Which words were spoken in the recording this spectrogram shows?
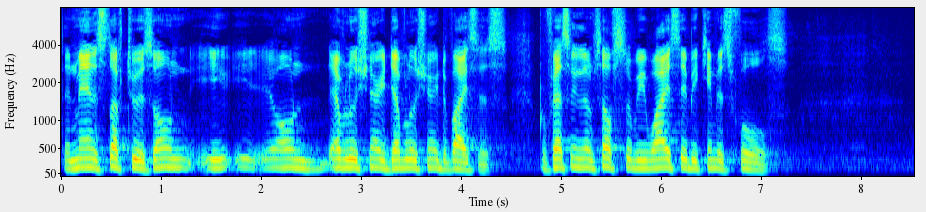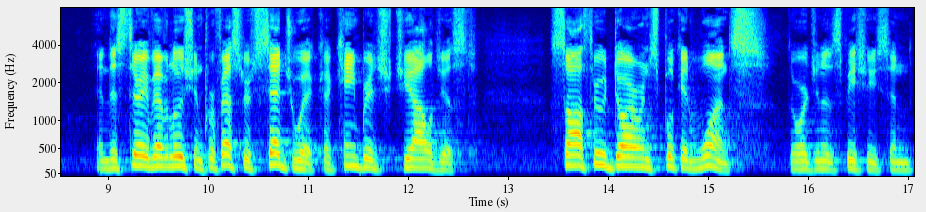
then man is left to his own, own evolutionary, devolutionary devices. Professing themselves to be wise, they became as fools. In this theory of evolution, Professor Sedgwick, a Cambridge geologist, saw through Darwin's book at once, The Origin of the Species and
